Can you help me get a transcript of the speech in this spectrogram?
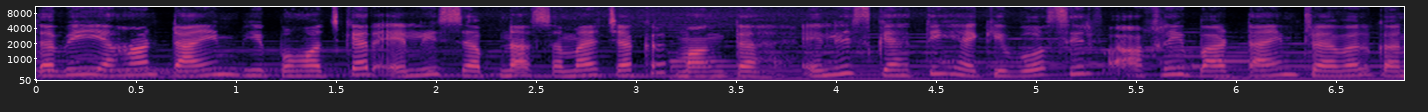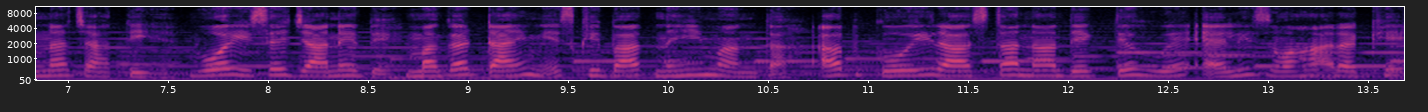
तभी यहाँ टाइम भी पहुंचकर एलिस से अपना समय चक्र माँगता है। एलिस कहती है कि वो सिर्फ़ आखिरी बार टाइम ट्रेवल करना चाहती है, वो इसे जाने दे, मगर टाइम इसकी बात नहीं मानता। अब कोई रास्ता न देखते हुए एलिस वहाँ रखे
